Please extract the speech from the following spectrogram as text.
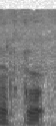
episode.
